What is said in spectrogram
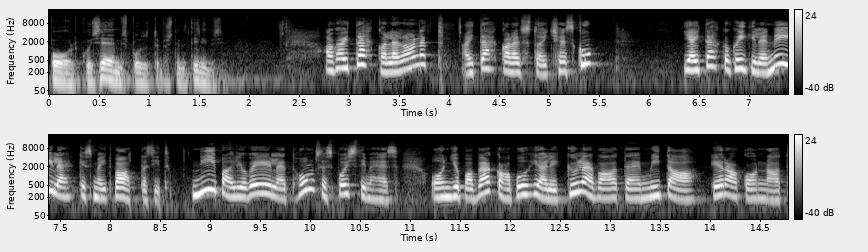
pool kui see, mis puudutab just nimelt inimesi aga aitäh, Kalle Laanet, aitäh, Kalev Stoicescu ja aitäh ka kõigile neile, kes meid vaatasid. nii palju veel, et homses Postimehes on juba väga põhjalik ülevaade, mida erakonnad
